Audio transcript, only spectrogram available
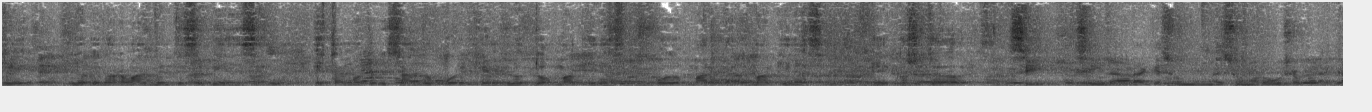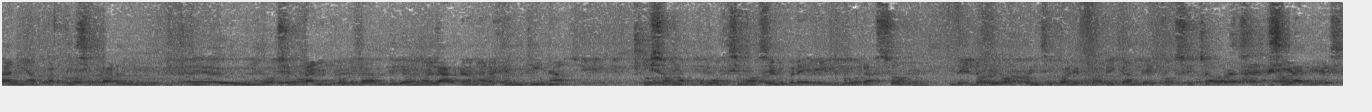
que lo que normalmente se piensa. Están motorizando, por ejemplo, dos máquinas o dos marcas de máquinas eh, cosechadoras. Sí, sí, la verdad que es un, es un orgullo para Escaña participar de un, de un negocio tan importante como el agro en Argentina y somos, como decimos siempre, el corazón de los dos principales fabricantes de cosechadoras axiales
